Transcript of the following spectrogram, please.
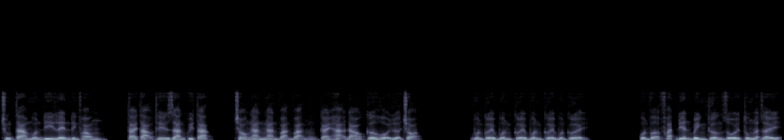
chúng ta muốn đi lên đỉnh phòng tái tạo thế gian quy tắc, cho ngàn ngàn vạn vạn cái hạ đảo cơ hội lựa chọn. Buồn cười buồn cười buồn cười buồn cười. Cuốn vợ phát điên bình thường dối tung lật giấy,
